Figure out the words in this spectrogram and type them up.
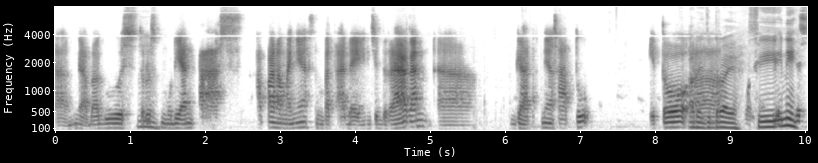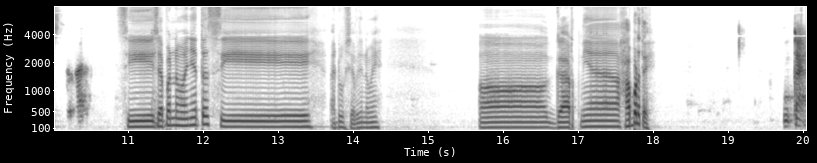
uh, nggak bagus. Terus kemudian pas apa namanya sempat ada yang cedera kan uh, guardnya satu itu Ada yang uh, cedera ya. Si ini si siapa namanya tuh si aduh siapa sih namanya? Eh guardnya Hubbard ya? bukan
